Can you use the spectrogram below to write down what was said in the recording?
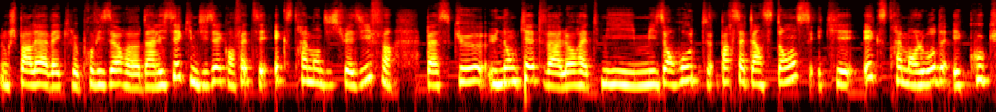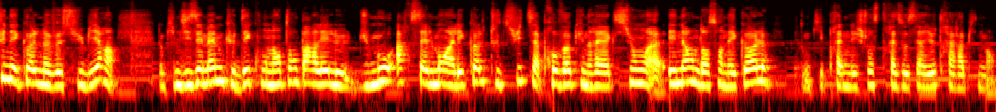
Donc je parlais avec le proviseur euh, d'un lycée qui me disait qu'en fait c'est extrêmement dissuasif parce que une enquête va alors être mise en route par cette instance qui est extrêmement lourde et qu'aucune école ne veut subir. Donc il me disait même que dès qu'on entend parler du mot harcèlement à l'école, tout de suite ça provoque une réaction énorme dans son école donc ils prennent les choses très au sérieux très rapidement.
